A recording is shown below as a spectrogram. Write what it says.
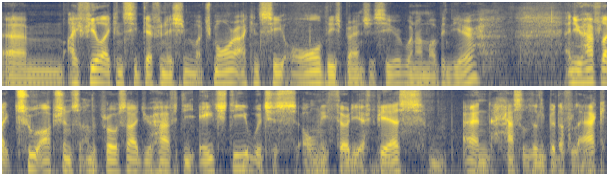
Um, I feel I can see definition much more. I can see all these branches here when I'm up in the air. And you have like two options on the ProSight. You have the HD, which is only 30 FPS and has a little bit of lag.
